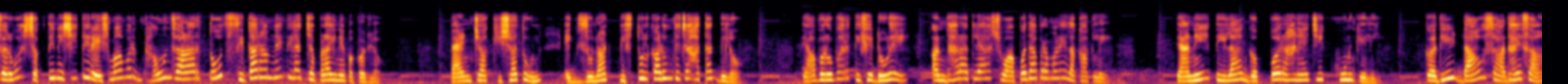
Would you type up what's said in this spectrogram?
सर्व शक्तीनिशी ती रेश्मावर धावून जाणार तोच सीतारामने तिला चपळाईने पकडलं. पॅन्टच्या खिशातून एक जुनाट पिस्तूल काढून तिच्या हातात दिलं. त्याबरोबर तिचे डोळे अंधारातल्या श्वापदाप्रमाणे लकाकले. त्याने तिला गप्प राहण्याची खूण केली. कधी डाव साधायचा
